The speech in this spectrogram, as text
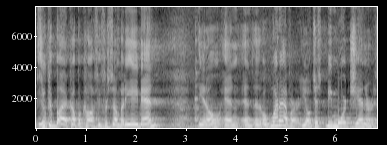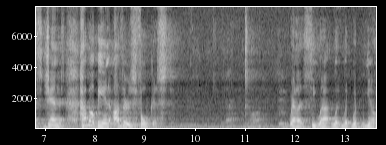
you could buy a cup of coffee for somebody, amen. You know, and and or whatever. You know, just be more generous, generous. How about being others focused? Well, let's see what, what, what, what you know.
